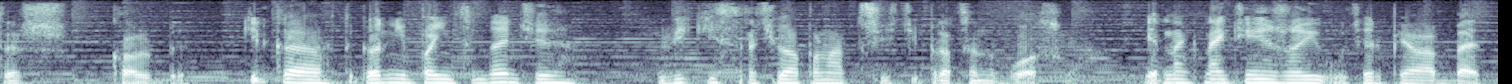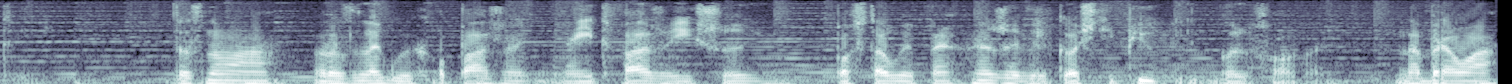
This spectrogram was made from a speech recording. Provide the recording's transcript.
też Kolby. Kilka tygodni po incydencie Wiki straciła ponad 30% włosów. Jednak najciężej ucierpiała Betty. Doznała rozległych oparzeń na jej twarzy i szyi. Powstały pęcherze wielkości piłki golfowej. Nabrała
